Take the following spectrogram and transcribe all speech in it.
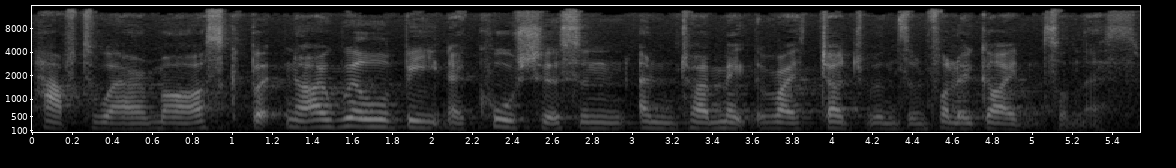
have to wear a mask, but you know, I will be you know, cautious and, and try and make the right judgments and follow guidance on this.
